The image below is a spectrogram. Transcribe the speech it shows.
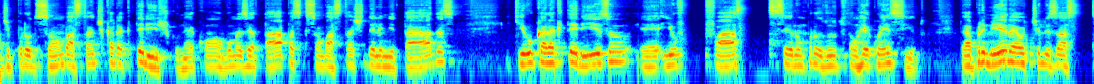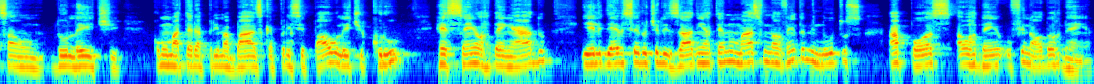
de produção bastante característico, né, com algumas etapas que são bastante delimitadas, que o caracterizam é, e o faz ser um produto tão reconhecido. Então, a primeira é a utilização do leite como matéria-prima básica principal, o leite cru, recém-ordenhado, e ele deve ser utilizado em até no máximo 90 minutos após a ordenha, o final da ordenha.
